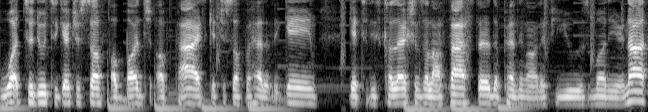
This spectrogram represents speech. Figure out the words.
what to do to get yourself a bunch of packs, get yourself ahead of the game, get to these collections a lot faster, depending on if you use money or not.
